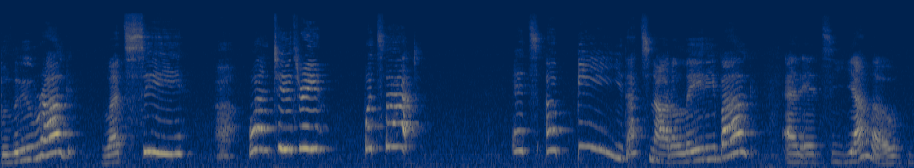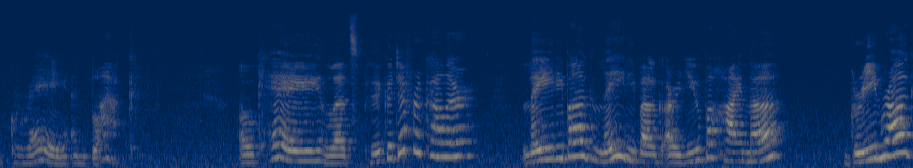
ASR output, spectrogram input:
blue rug? Let's see. One, two, three. What's that? It's a bee. That's not a ladybug. And it's yellow, gray, and black. Okay, let's pick a different color. Ladybug, ladybug, are you behind the green rug?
